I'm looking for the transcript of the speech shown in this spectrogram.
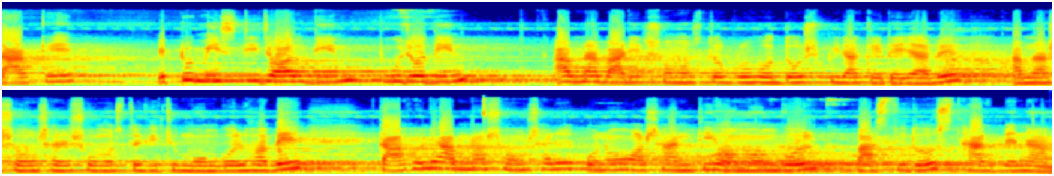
তাকে একটু মিষ্টি জল দিন, পুজো দিন। আপনার বাড়ির সমস্ত গ্রহ দোষ পীড়া কেটে যাবে। আপনার সংসারে সমস্ত কিছু মঙ্গল হবে। তাহলে আপনার সংসারে কোনো অশান্তি, অমঙ্গল, বাস্তুদোষ থাকবে না।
